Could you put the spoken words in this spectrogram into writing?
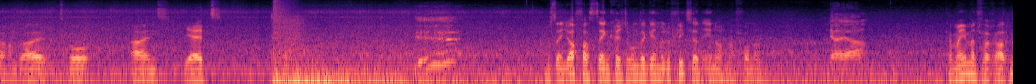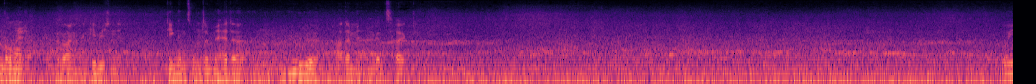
machen. 3, 2, 1, jetzt. Du musst eigentlich auch fast senkrecht runtergehen, weil du fliegst ja eh noch nach vorne. Ja, ja. Kann mal jemand verraten, warum ich, ich sagen, angeblich ein Dingens unter mir hätte, ein Hügel hat er mir angezeigt. Ui.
